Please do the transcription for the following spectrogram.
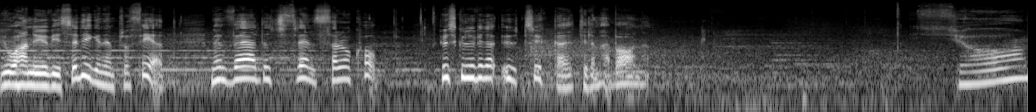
Jo, han är ju visserligen en profet, men världens frälsare och hopp. Hur skulle du vilja uttrycka det till de här barnen? Ja,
